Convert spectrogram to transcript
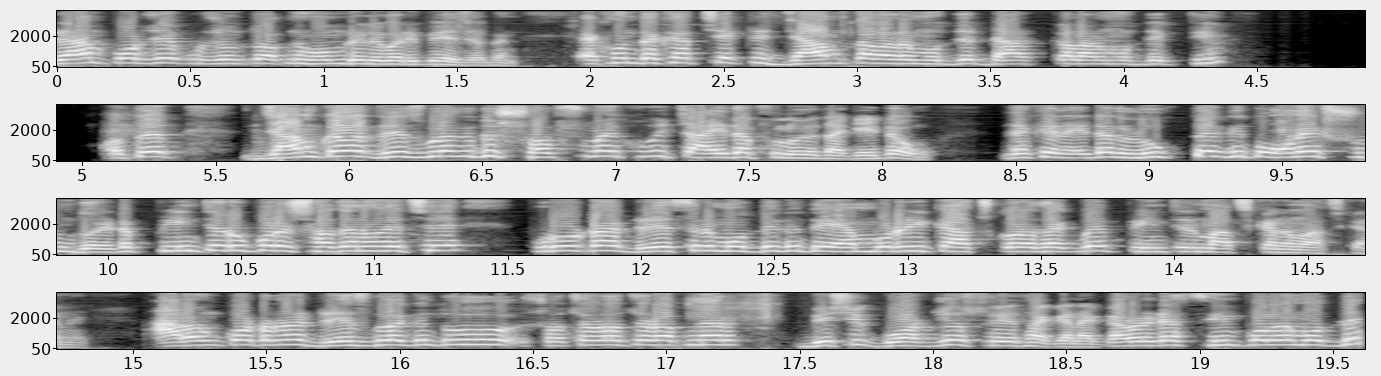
গ্রাম পর্যায়ে পর্যন্ত আপনি হোম ডেলিভারি পেয়ে যাবেন। এখন দেখাচ্ছে একটি জাম কালারের মধ্যে ডার্ক কালার মধ্যে একটি। অতএব জাম কালার ড্রেসগুলো কিন্তু সবসময় খুবই চাহিদাফুল হয়ে থাকে। এটাও দেখেন, এটা লুকটা কিন্তু অনেক সুন্দর। এটা প্রিন্টের উপরে সাজানো হয়েছে। পুরোটা ড্রেসের মধ্যে কিন্তু এমব্রয়ডারি কাজ করা থাকবে প্রিন্টের মাঝখানে মাঝখানে। আরং কটনের ড্রেসগুলো কিন্তু সচরাচর আপনার বেশি গর্জিয়াস হয়ে থাকে না। কারণ এটা সিম্পলের মধ্যে।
